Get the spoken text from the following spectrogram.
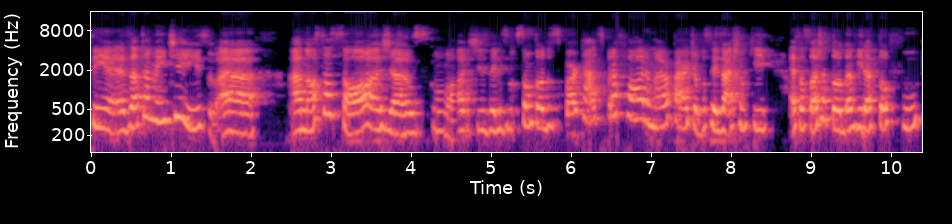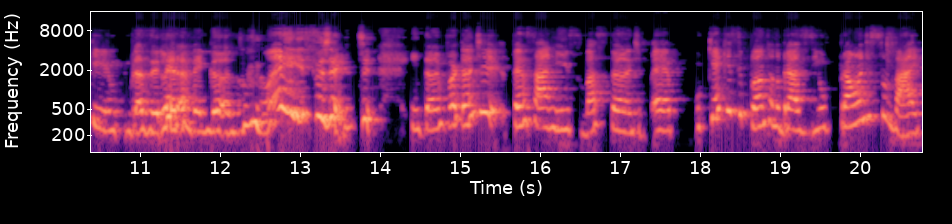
Sim, é exatamente isso. A, a nossa soja, os commodities, eles são todos exportados para fora, a maior parte. Ou vocês acham que essa soja toda vira tofu, que brasileira é vegano? Não é isso, gente. Então é importante pensar nisso bastante. É, o que que se planta no Brasil? Para onde isso vai?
